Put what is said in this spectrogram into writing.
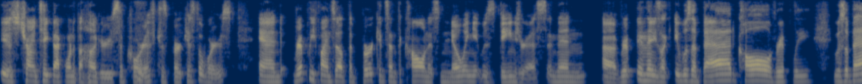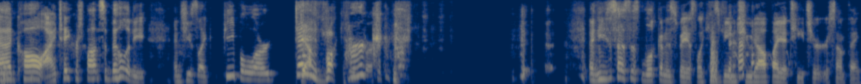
is trying to take back one of the huggers, of course, because Burke is the worst. And Ripley finds out that Burke had sent the colonists knowing it was dangerous, and then uh, Rip- and then he's like, "It was a bad call, Ripley. It was a bad call. I take responsibility." And she's like, "People are yeah, dead, fuck you, Burke." And he just has this look on his face like he's being chewed out by a teacher or something.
